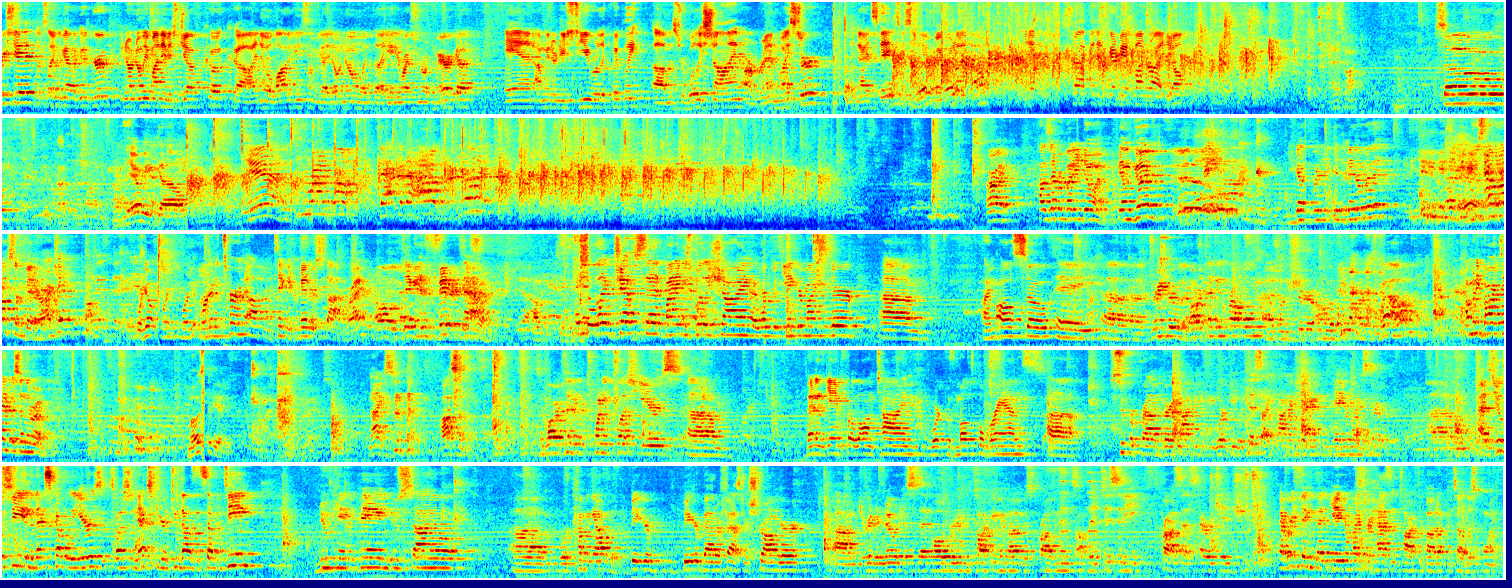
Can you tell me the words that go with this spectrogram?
appreciate it. Looks like we got a good group. If you don't know me, my name is Jeff Cook. Uh, I know a lot of you. Some of you I don't know with uh, Jägermeister North America. And I'm going to introduce to you really quickly uh, Mr. Willy Shine, our Brandmeister in the United States. This is everybody know. Strap in. It's going to be a fun ride, y'all. Nice one. So, there we go. Yeah, let's do round one. Back of the house. All right, how's everybody doing? Feeling good? You guys ready to get bitter with it? You're just coming off some bitter, aren't you? We're, go, we're, we're, we're gonna turn up and take it bitter style, right? Oh, take it to bitter town. So like Jeff said, my name is Willy Shine. I work with Jägermeister. Um, I'm also a uh, drinker with a bartending problem, as I'm sure all of you are as well. How many bartenders in the room? Most of you. Nice. awesome. So bartender for 20 plus years. Um, been in the game for a long time. Worked with multiple brands. Uh, super proud, very happy to be working with this iconic brand, Jägermeister. Um, as you'll see in the next couple of years, especially next year in 2017, new campaign, new style. Um, we're coming out with bigger, bigger, better, faster, stronger. Um, you're going to notice that all we're going to be talking about is provenance, authenticity, process, heritage, everything that Jägermeister hasn't talked about up until this point,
